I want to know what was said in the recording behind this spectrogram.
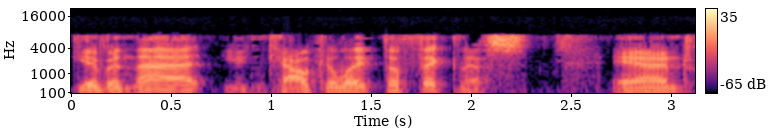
Given that, you can calculate the thickness. And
